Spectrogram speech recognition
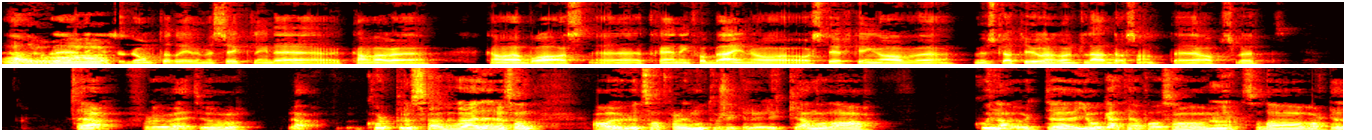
Ja, det det er ikke så dumt å drive med sykling. Det kan være, kan være bra eh, trening for bein og, og styrking av eh, muskulaturen rundt ledd og sånt. Det er absolutt. ja, for du vet jo ja, Kort prosess. Eller sånn Jeg var jo utsatt for den motorsykkelulykken, og da kunne jeg jo ikke eh, jogge etterpå så mye. Ja. Så da ble, det,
